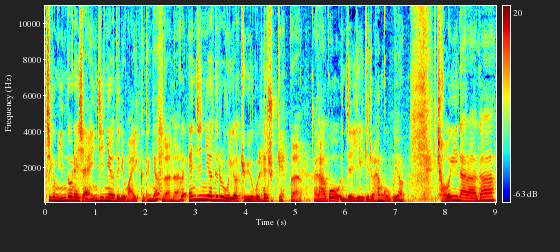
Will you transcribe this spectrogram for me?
지금 인도네시아 엔지니어들이 와 있거든요. 네, 네. 그 엔지니어들을 우리가 교육을 해 줄게.라고 이제 얘기를 한 거고요. 저희 나라가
